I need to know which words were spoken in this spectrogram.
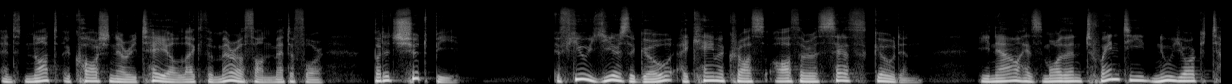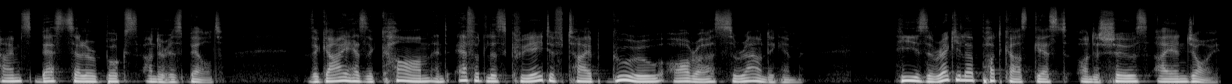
and not a cautionary tale like the marathon metaphor, but it should be. A few years ago, I came across author Seth Godin. He now has more than 20 New York Times bestseller books under his belt. The guy has a calm and effortless creative type guru aura surrounding him. He is a regular podcast guest on the shows I enjoy,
